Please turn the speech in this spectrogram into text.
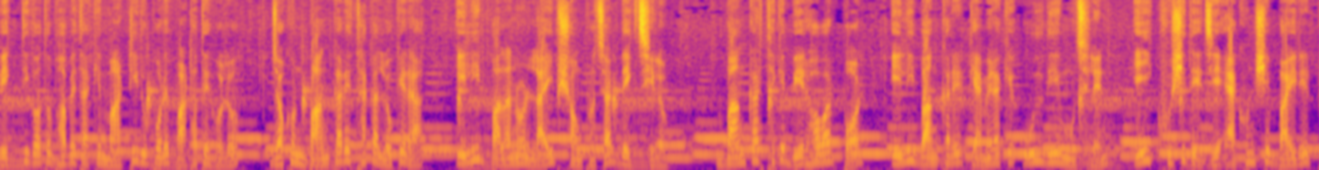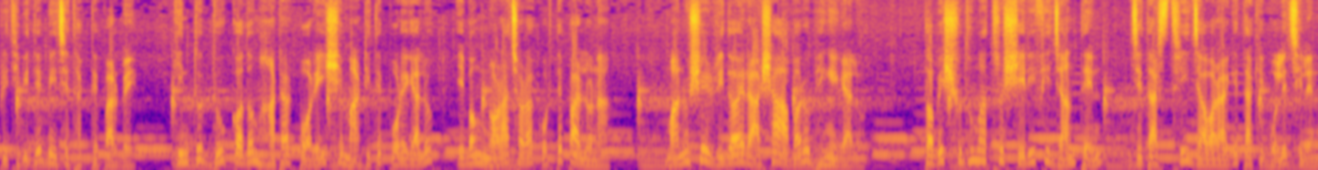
ব্যক্তিগতভাবে তাকে মাটির উপরে পাঠাতে হলো, যখন বাংকারে থাকা লোকেরা এলির পালানোর লাইভ সম্প্রচার দেখছিল। বাংকার থেকে বের হওয়ার পর এলি বাংকারের ক্যামেরাকে উল দিয়ে মুছলেন, এই খুশিতে যে এখন সে বাইরের পৃথিবীতে বেঁচে থাকতে পারবে। কিন্তু দু কদম হাঁটার পরেই সে মাটিতে পড়ে গেল এবং নড়াচড়া করতে পারল না। মানুষের হৃদয়ের আশা আবারও ভেঙে গেল। তবে শুধুমাত্র শেরিফই জানতেন যে তার স্ত্রী যাওয়ার আগে তাকে বলেছিলেন,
